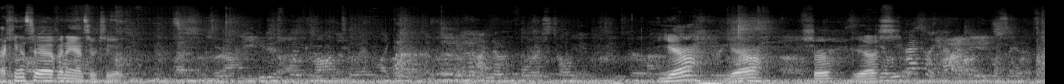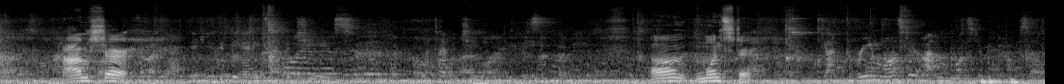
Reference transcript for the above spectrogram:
I can't say I have an answer to it. Yeah, yeah, sure, yes. I'm sure. Um, Munster. Got three monsters. I'm a monster man myself.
